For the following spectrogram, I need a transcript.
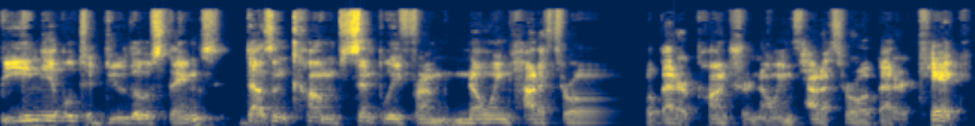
Being able to do those things doesn't come simply from knowing how to throw a better punch or knowing how to throw a better kick.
